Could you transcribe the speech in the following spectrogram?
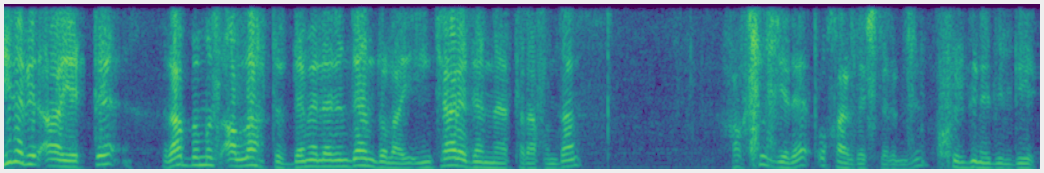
Yine bir ayette Rabbimiz Allah'tır demelerinden dolayı inkar edenler tarafından haksız yere o kardeşlerimizin sürgün edildiği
